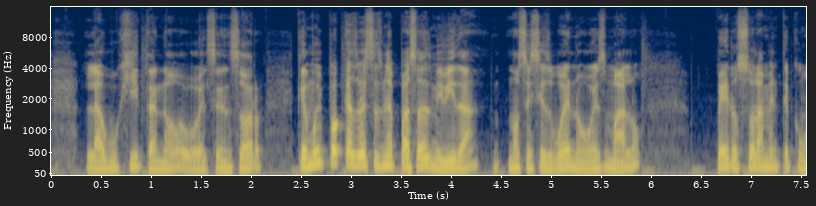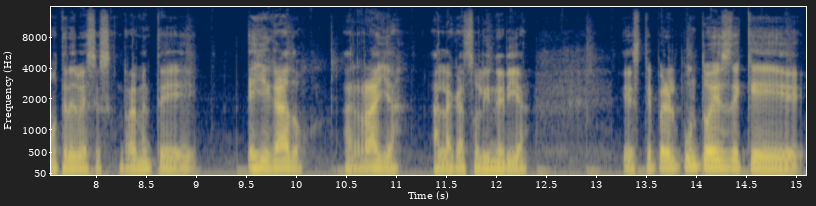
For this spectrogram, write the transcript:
la agujita, ¿no? O el sensor, que muy pocas veces me ha pasado en mi vida, no sé si es bueno o es malo, pero solamente como tres veces. Realmente he llegado a raya a la gasolinería. Este, pero el punto es de que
